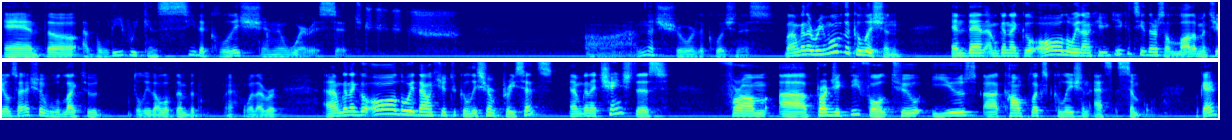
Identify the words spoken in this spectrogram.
and I believe we can see the collision. Where is it? Uh, I'm not sure where the collision is. But I'm going to remove the collision. And then I'm going to go all the way down here. You can see there's a lot of materials. I actually would like to delete all of them, but eh, whatever. And I'm going to go all the way down here to collision presets. And I'm going to change this from uh, project default to use uh, complex collision as simple. Okay,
